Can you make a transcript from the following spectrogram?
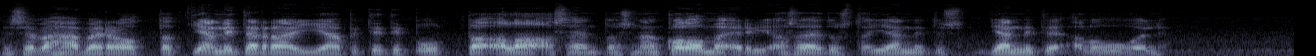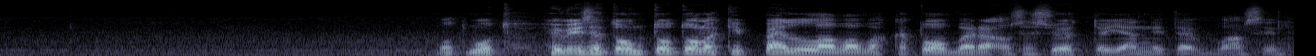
Ja se vähän verottaa, että jänniterajaa piti tiputtaa ala-asentoon. Siinä on kolme eri asetusta jännitys, jännitealueelle. Mut, mut, hyvin se tuntuu tuollakin pellaava, vaikka tuon verran on se syöttöjännite vaan sillä.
